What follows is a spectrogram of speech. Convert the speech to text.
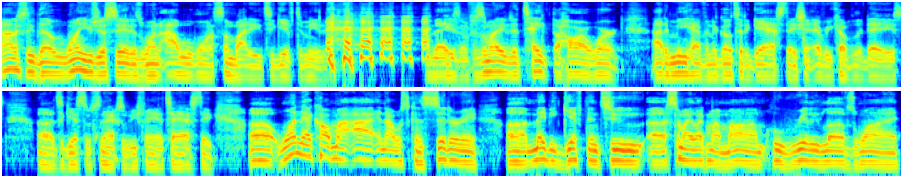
Honestly, the one you just said is one I would want somebody to give to me. Amazing for somebody to take the hard work out of me having to go to the gas station every couple of days uh, to get some snacks would be fantastic. Uh, one that caught my eye, and I was considering uh, maybe gifting to uh, somebody like my mom who really loves wine.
